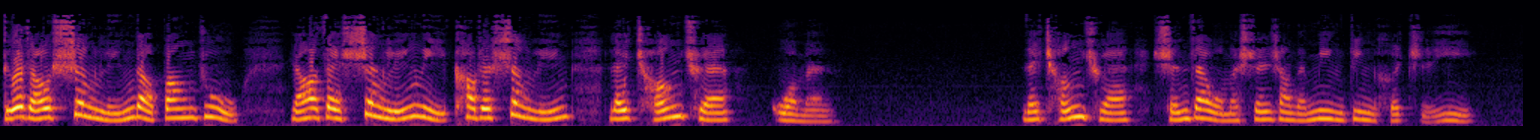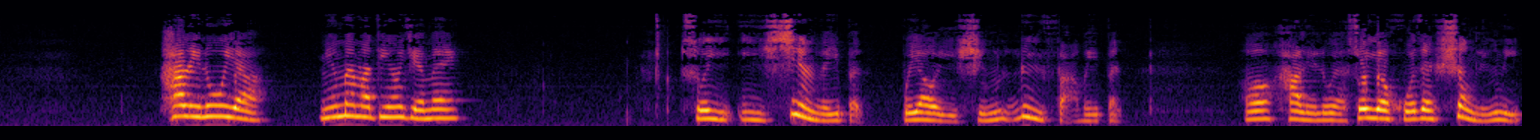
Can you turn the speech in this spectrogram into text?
得着圣灵的帮助，然后在圣灵里靠着圣灵来成全我们，来成全神在我们身上的命定和旨意。哈利路亚，明白吗，弟兄姐妹？所以以信为本，不要以行律法为本。哦，哈利路亚！所以要活在圣灵里。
